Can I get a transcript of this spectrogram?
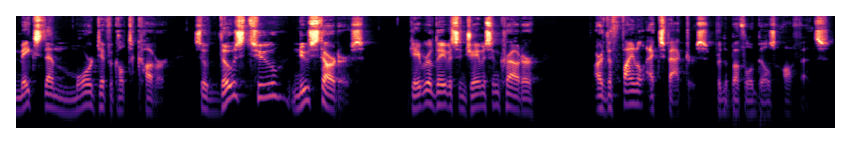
makes them more difficult to cover. So those two new starters, Gabriel Davis and Jamison Crowder, are the final X factors for the Buffalo Bills offense.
